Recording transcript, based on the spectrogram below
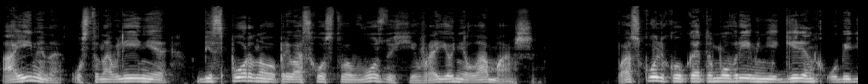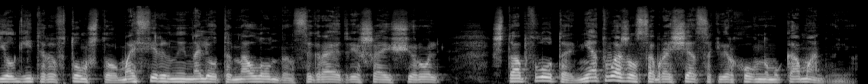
а именно установление бесспорного превосходства в воздухе в районе Ла-Манша. Поскольку к этому времени Геринг убедил Гитлера в том, что массированные налеты на Лондон сыграют решающую роль, штаб флота не отважился обращаться к Верховному командованию.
